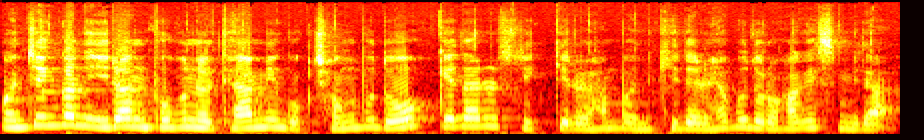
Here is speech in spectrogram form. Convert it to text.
언젠가는 이러한 부분을 대한민국 정부도 깨달을 수 있기를 한번 기대를 해보도록 하겠습니다.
